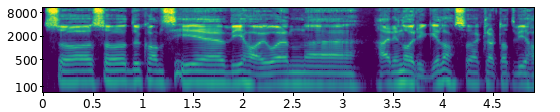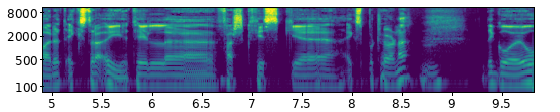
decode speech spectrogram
Så, så, du kan si eh, Vi har jo en eh, Her i Norge da, så er det klart at vi har et ekstra øye til uh, ferskfiskeksportørene. Mm. Det går jo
